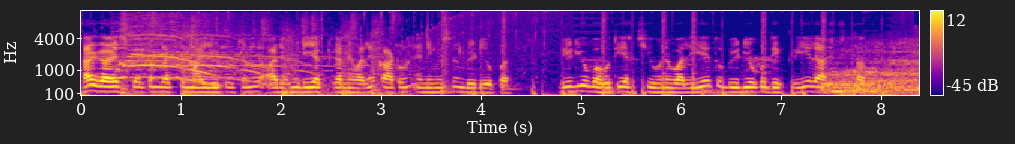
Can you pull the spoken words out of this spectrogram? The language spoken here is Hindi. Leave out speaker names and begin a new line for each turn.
Hi guys welcome back to my YouTube channel आज हम रिएक्ट करने वाले हैं कार्टून एनिमेशन वीडियो पर। वीडियो बहुत ही अच्छी होने वाली है तो वीडियो को देखते रहिए लास्ट तक।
